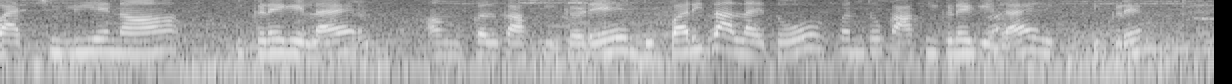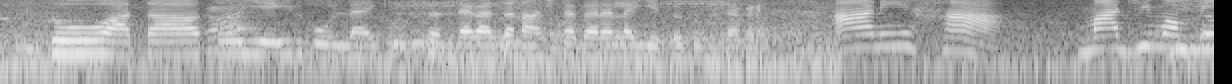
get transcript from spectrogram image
ॲक्च्युली आहे ना तिकडे गेला आहे अंकल काकीकडे. दुपारीच आला आहे तो पण तो काकीकडे गेला आहे तिकडे. सो आता तो येईल बोलला आहे की संध्याकाळचा नाश्ता करायला येतो तुमच्याकडे. आणि हां माझी मम्मी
